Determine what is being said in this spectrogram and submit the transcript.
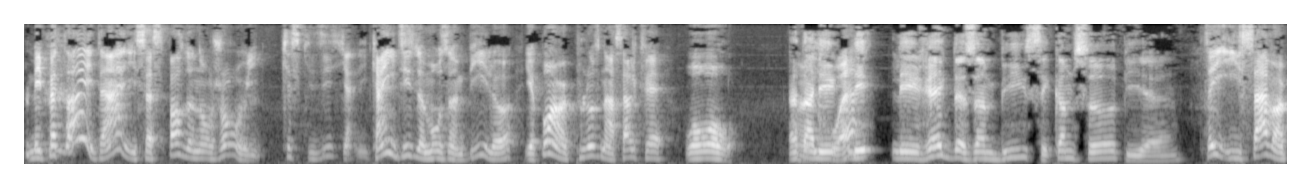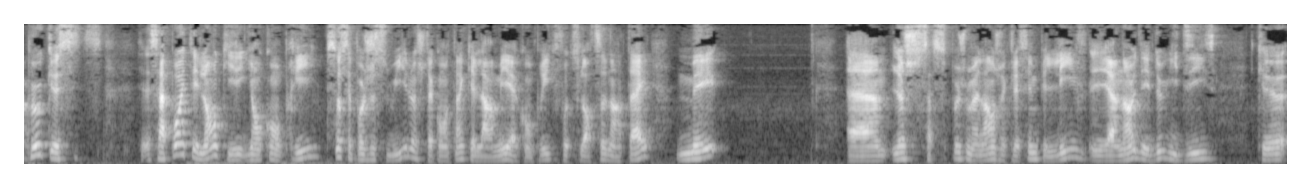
Mais peut-être, hein, ça se passe de nos jours. Qu'est-ce qu'ils disent? Quand, ils disent le mot zombie, là, il y a pas un plouf dans la salle qui fait « Wow, wow! Attends, les, les, les règles de zombies, c'est comme ça, puis... euh, » sais, ils savent un peu que ça n'a pas été long qu'ils ils ont compris. Puis ça, c'est pas juste lui, là. J'étais content que l'armée a compris qu'il faut que tu leur tires dans la tête. Mais euh, là, ça se peut je mélange avec le film et le livre. Il y en a un des deux qui disent que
